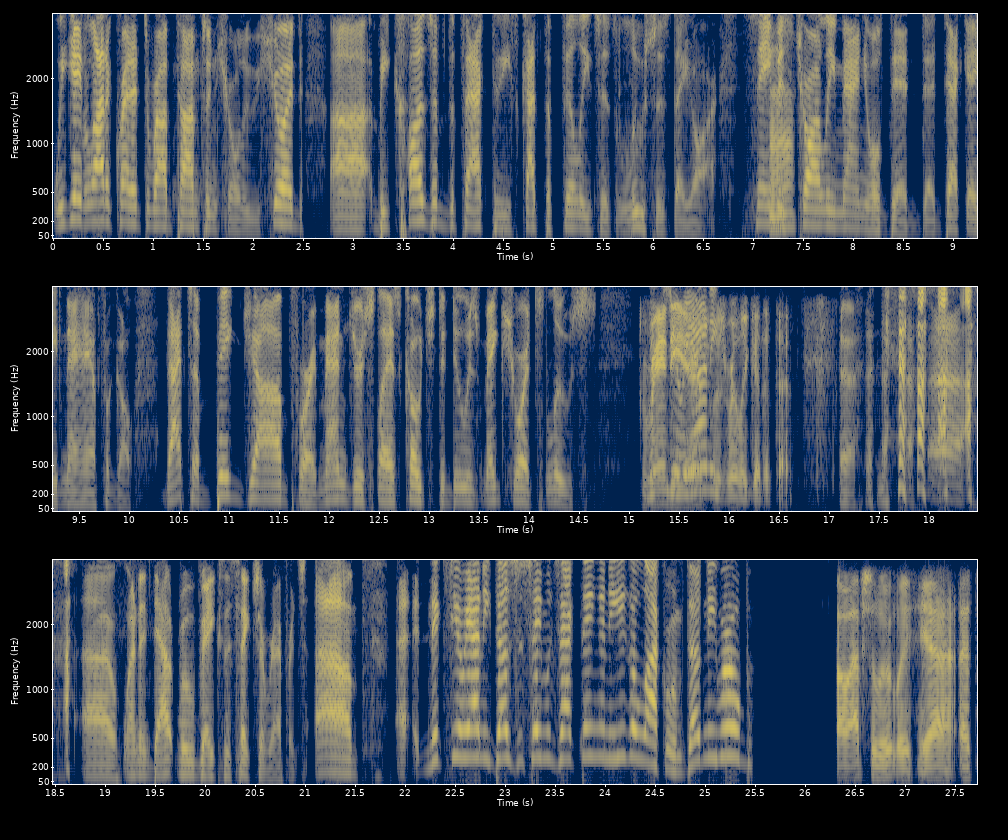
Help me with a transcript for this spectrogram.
we gave a lot of credit to Rob Thomson. Surely we should, uh, because of the fact that he's got the Phillies as loose as they are. Same uh-huh. as Charlie Manuel did a decade and a half ago. That's a big job for a manager slash coach to do is make sure it's loose. Randy Ayers was really good at that. uh, when in doubt, Rube makes a Sixer reference. Um, uh, Nick Sirianni does the same exact thing in the Eagle locker room, doesn't he, Rube? Oh, absolutely. Yeah. That's,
